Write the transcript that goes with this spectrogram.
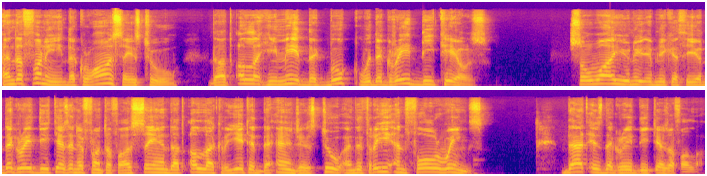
And the funny, the Quran says too that Allah He made the book with the great details. So why you need Ibn Kathir? The great details in front of us saying that Allah created the angels two and the three and four wings. That is the great details of Allah.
